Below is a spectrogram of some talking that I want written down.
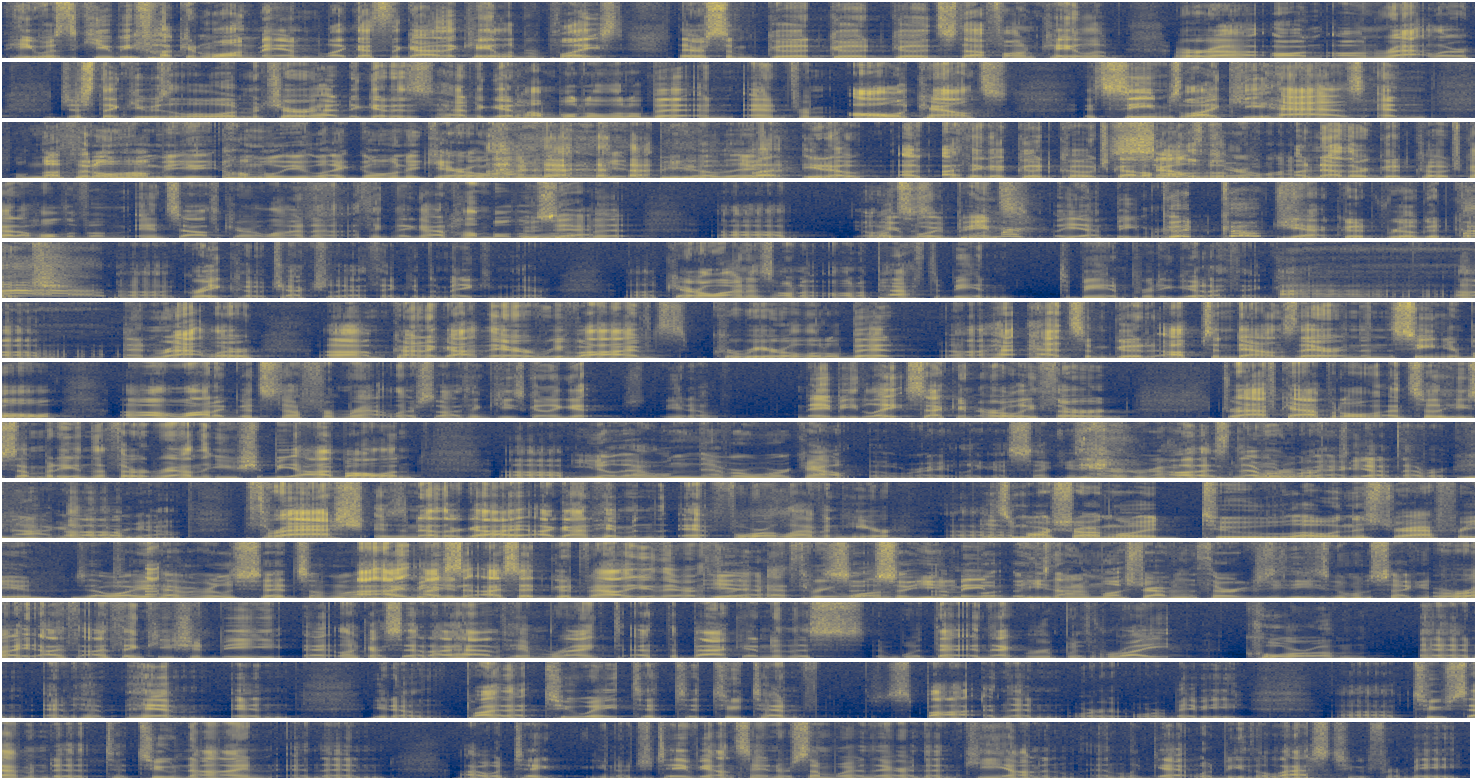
he was the QB fucking one man. Like that's the guy that Caleb replaced. There's some good, good, good stuff on Caleb or uh, on on Rattler. Just think he was a little immature. Had to get his had to get humbled a little bit. And and from all accounts, it seems like he has. And Well, nothing will humble you, humble you like going to Carolina and getting beat up there. But you know, I, I think a good coach got a hold of him. Carolina. Another good coach got a hold of him in South Carolina. I think they got humbled Who's a little that? bit. Uh, Oh, your boy his- Beamer? oh, yeah, Beamer. good coach. Yeah, good, real good coach. Uh, great coach, actually. I think in the making there. Uh, Carolina's on a on a path to being to being pretty good. I think. Ah. Um, and Rattler um, kind of got there, revived career a little bit, uh, ha- had some good ups and downs there, and then the Senior Bowl, uh, a lot of good stuff from Rattler. So I think he's going to get you know maybe late second, early third draft capital, and so he's somebody in the third round that you should be eyeballing. Um, You know that will never work out though, right? Like a second, third round. oh, that's never worked. Yeah, never. Not gonna Um, work out. Thrash is another guy. I got him in, at 4'11 here. Uh, Is Marshawn Lloyd too low in this draft for you? Is that why you haven't really said something? About I, I, I said, I said good value there three, yeah, at 3 so, 1. So you, I mean, he's not a must draft in the third because you think he's going second. Right. I, th- I think he should be at, like I said. I have him ranked at the back end of this with that in that group with Wright, Corum, and and him, him in you know probably that two eight to to two ten spot, and then or or maybe uh, two seven to to two nine, and then I would take you know Ja'Tavion Sanders somewhere in there, and then Keon and, and Legette would be the last two for me,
